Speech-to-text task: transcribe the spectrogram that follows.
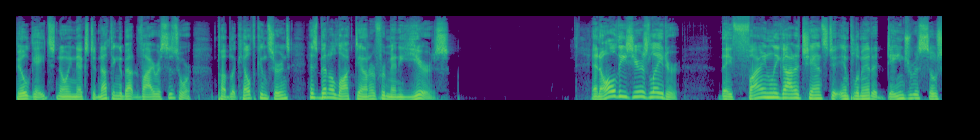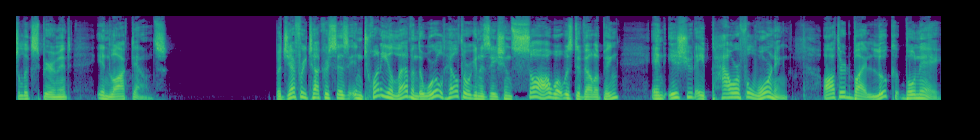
Bill Gates, knowing next to nothing about viruses or public health concerns, has been a lockdowner for many years. And all these years later, they finally got a chance to implement a dangerous social experiment in lockdowns. But Jeffrey Tucker says in 2011, the World Health Organization saw what was developing and issued a powerful warning, authored by Luc Bonneux,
